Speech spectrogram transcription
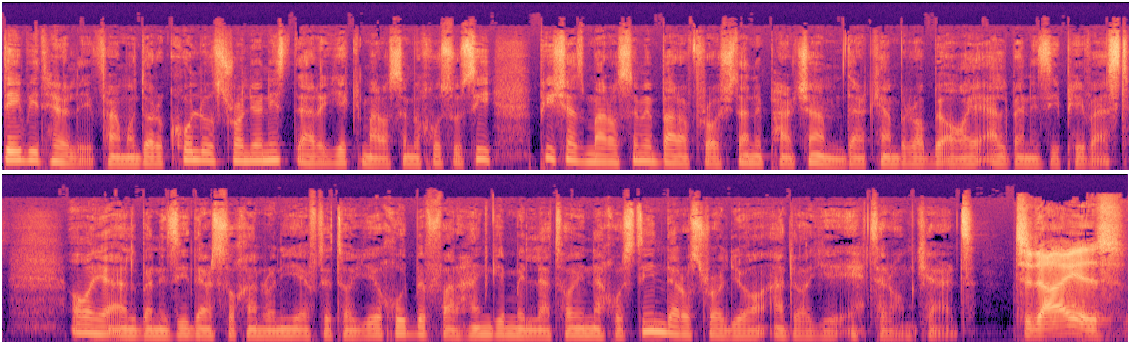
دیوید هرلی فرماندار کل استرالیا نیست در یک مراسم خصوصی پیش از مراسم برافراشتن پرچم در کمبرا به آقای البنیزی پیوست. آقای البنیزی در سخنرانی افتتاحیه خود به فرهنگ ملت‌های نخستین در استرالیا ادای احترام کرد. Today, as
